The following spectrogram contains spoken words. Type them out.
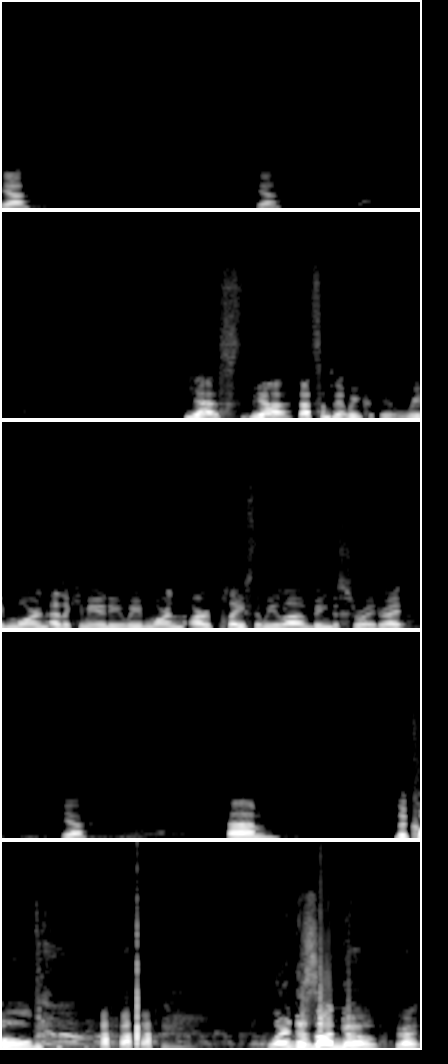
Yeah. Yeah. Yes, yeah, that's something that we we mourn as a community. We mourn our place that we love being destroyed, right? Yeah. Um, the cold. Where'd the sun go? Right.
